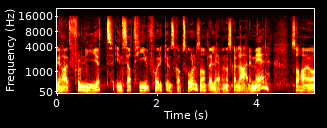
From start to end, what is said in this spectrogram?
vi har et fornyet initiativ for kunnskapsskolen, sånn at elevene skal lære mer. Så har jo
